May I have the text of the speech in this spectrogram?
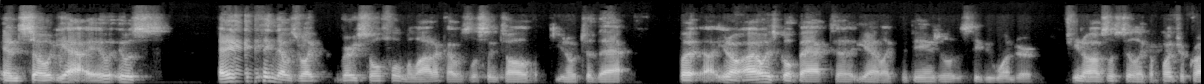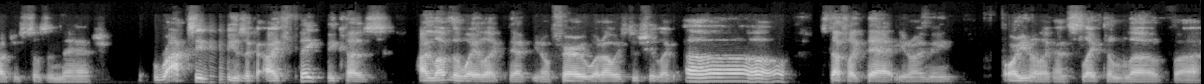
and so yeah, it, it was anything that was like very soulful, melodic. I was listening to all you know to that. But uh, you know, I always go back to yeah, like the D'Angelo, the Stevie Wonder. You know, I was listening to like a bunch of Crosby, Stills, and Nash. Roxy music, I think, because I love the way like that. You know, Ferry would always do shit like oh stuff like that. You know what I mean? Or you know, like on Slave to Love. Uh,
